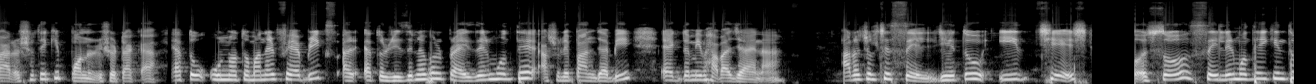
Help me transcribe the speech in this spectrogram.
বারোশো থেকে পনেরোশো টাকা। এত উন্নত মানের ফ্যাব্রিক্স আর এত রিজনেবল প্রাইসের মধ্যে আসলে পাঞ্জাবি একদমই ভাবা যায় না। আরও চলছে সেল যেহেতু ঈদ শেষ সো সেলের মধ্যেই কিন্তু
